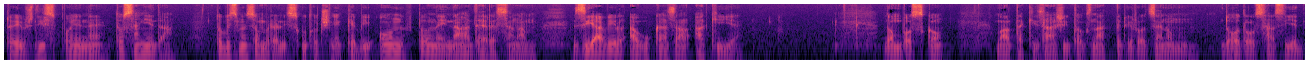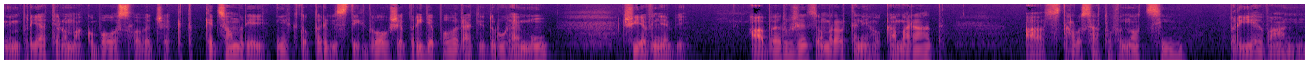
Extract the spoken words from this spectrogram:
to je vždy spojené, to sa nedá. To by sme zomreli skutočne, keby On v plnej nádhere sa nám zjavil a ukázal, aký je. Dom Bosko mal taký zážitok s nadprirodzenom dohodol sa s jedným priateľom ako bohoslovec, že keď zomrie niekto prvý z tých dvoch, že príde povedať druhému, či je v nebi. A veru, že zomrel ten jeho kamarát a stalo sa to v noci, prievan,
